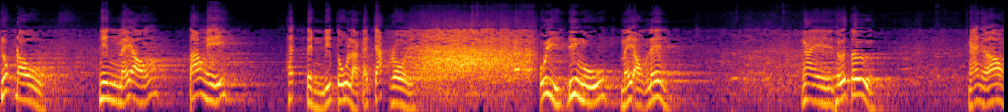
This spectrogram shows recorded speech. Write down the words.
Lúc đầu, nhìn mấy ổng tao nghĩ, thất tình đi tu là cái chắc rồi ui, đi ngủ, mấy ổng lên. Ngày thứ tư. Nghe nữa không?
